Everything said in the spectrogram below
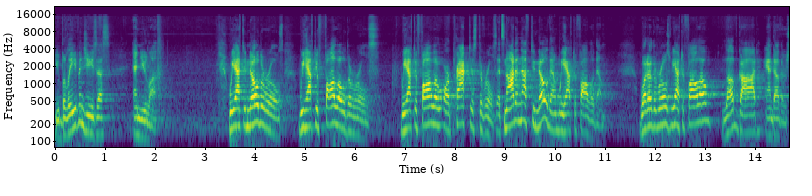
You believe in Jesus and you love. We have to know the rules. We have to follow the rules. We have to follow or practice the rules. It's not enough to know them, we have to follow them. What are the rules we have to follow? Love God and others.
